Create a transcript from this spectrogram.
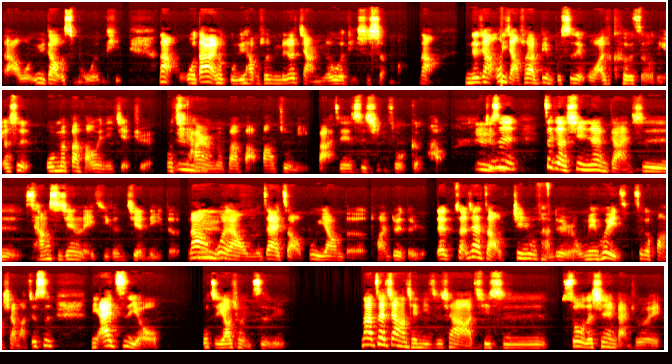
达我遇到了什么问题。嗯、那我当然也会鼓励他们说，你们就讲你们的问题是什么。那你的讲问题讲出来，并不是我要去苛责你，而是我没有办法为你解决，或其他人没有办法帮助你把这件事情做更好。嗯、就是这个信任感是长时间累积跟建立的。那未来我们在找不一样的团队的人，在在在找进入团队的人，我们也会以这个方向嘛，就是你爱自由，我只要求你自律。那在这样的前提之下，其实所有的信任感就会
